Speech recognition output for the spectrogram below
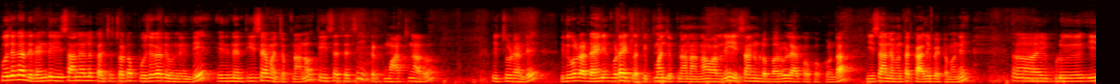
పూజ గది రెండు ఈశాన్యాలు కలిసి చోట పూజ గది ఉండింది. ఇది నేను తీసేయమని చెప్తున్నాను. తీసేసేసి ఇక్కడికి మార్చినారు. ఇది చూడండి. ఇది కూడా డైనింగ్ కూడా ఇట్లా తిప్పమని చెప్పినాను అన్న వాళ్ళని ఈశాన్యంలో బరువు లేకోకుండా ఈశాన్యం అంతా ఖాళీ పెట్టమని. ఇప్పుడు ఈ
